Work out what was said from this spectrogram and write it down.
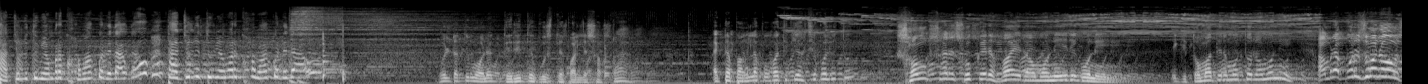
তার জন্য তুমি আমার ক্ষমা করে দাও গো। তার জন্য তুমি আমার ক্ষমা করে দাও। ভুলটা তুমি অনেক দেরিতে বুঝতে পারলে সবটা একটা বাংলা প্রবাদে কি আছে বলো তো? সংসার সুখের হয় রমণীর গুণে। এ কি তোমাদের মতো রমণী? আমরা পুরুষ মানুষ।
